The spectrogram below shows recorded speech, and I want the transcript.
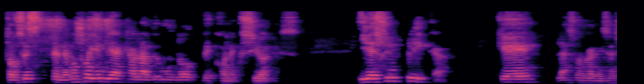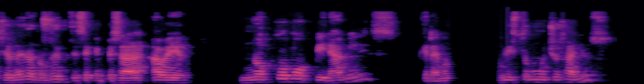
Entonces tenemos hoy en día que hablar de un mundo de conexiones. Y eso implica que las organizaciones las vamos a empezar a ver no como pirámides, que la hemos visto muchos años,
